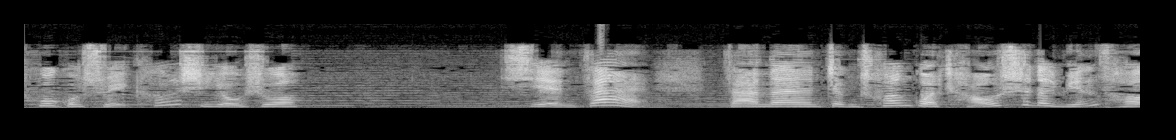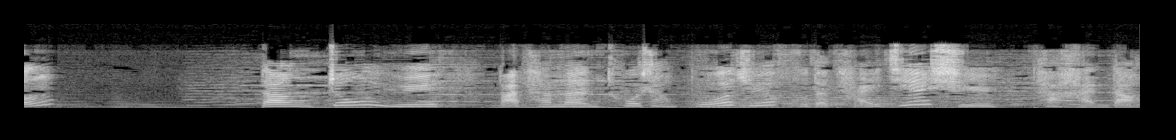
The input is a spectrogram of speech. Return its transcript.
拖过水坑时，又说：“现在咱们正穿过潮湿的云层。”当终于把他们拖上伯爵府的台阶时，他喊道：“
